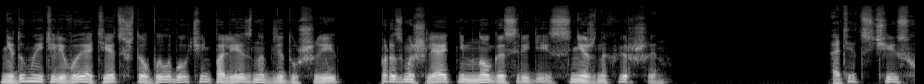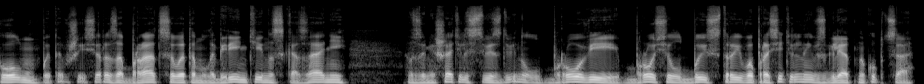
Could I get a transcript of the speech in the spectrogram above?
Не думаете ли вы, отец, что было бы очень полезно для души поразмышлять немного среди снежных вершин. Отец Чисхолм, пытавшийся разобраться в этом лабиринте иносказаний, в замешательстве сдвинул брови и бросил быстрый вопросительный взгляд на купца.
